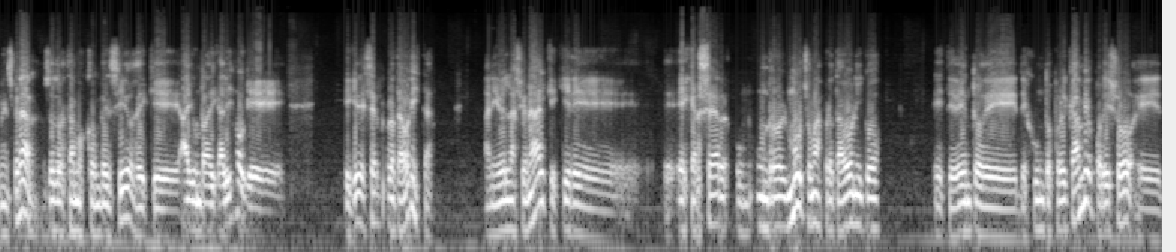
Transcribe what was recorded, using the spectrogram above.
mencionar. Nosotros estamos convencidos de que hay un radicalismo que, quiere ser protagonista a nivel nacional, que quiere eh, ejercer un, rol mucho más protagónico este, dentro de, Juntos por el Cambio. Por eso eh,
